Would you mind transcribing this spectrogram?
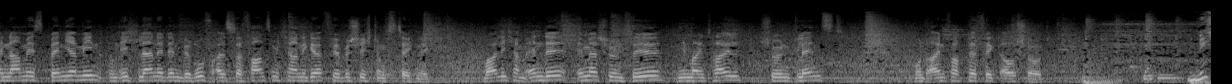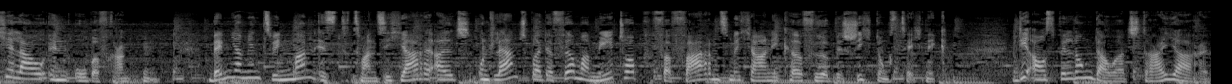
Mein Name ist Benjamin und ich lerne den Beruf als Verfahrensmechaniker für Beschichtungstechnik, weil ich am Ende immer schön sehe, wie mein Teil schön glänzt und einfach perfekt ausschaut. Michelau in Oberfranken. Benjamin Zwingmann ist 20 Jahre alt und lernt bei der Firma Metop Verfahrensmechaniker für Beschichtungstechnik. Die Ausbildung dauert drei Jahre.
